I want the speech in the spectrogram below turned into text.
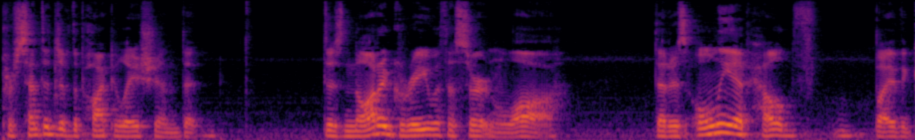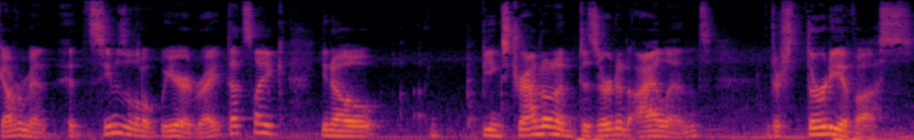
percentage of the population that does not agree with a certain law that is only upheld by the government, it seems a little weird, right? That's like, you know, being stranded on a deserted island. There's 30 of us,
